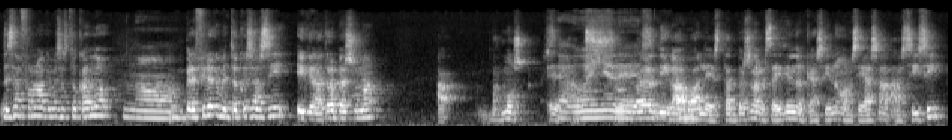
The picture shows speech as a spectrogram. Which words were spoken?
de esa forma que me estás tocando, no. prefiero que me toques así y que la otra persona, ah, vamos, Se eh, diga, vale, esta persona me está diciendo que así no, así, así, sí,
